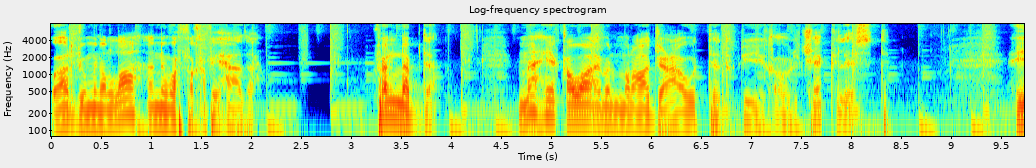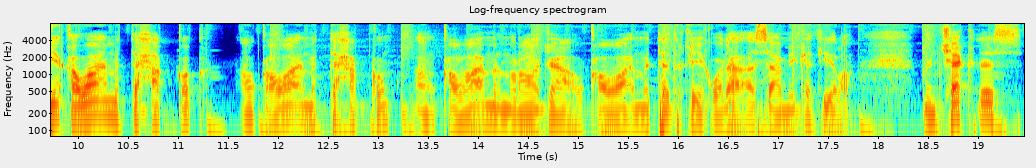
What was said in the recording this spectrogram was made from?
وأرجو من الله أن نوفق في هذا. فلنبدأ. ما هي قوائم المراجعة والتدقيق أو ال check list؟ هي قوائم التحقق أو قوائم التحكم أو قوائم المراجعة أو قوائم التدقيق ولها أسامي كثيرة. من check list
